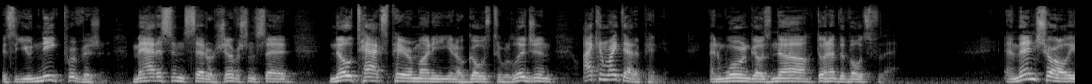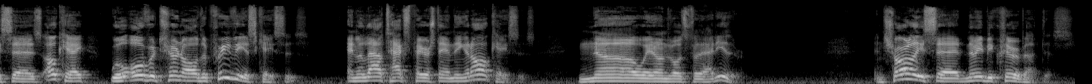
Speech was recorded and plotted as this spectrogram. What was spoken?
It's a unique provision. Madison said or Jefferson said, no taxpayer money, you know, goes to religion. I can write that opinion. And Warren goes, no, don't have the votes for that. And then Charlie says, okay, we'll overturn all the previous cases and allow taxpayer standing in all cases. No, we don't vote for that either. And Charlie said, let me be clear about this.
